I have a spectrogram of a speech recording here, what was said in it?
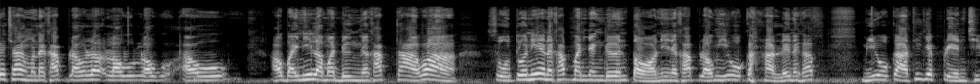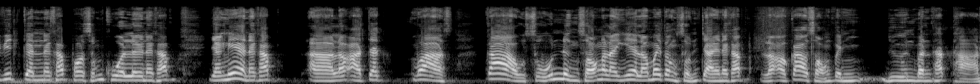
ก็ช่างมันนะครับเราเราเราเราเอาเอาใบนี้เรามาดึงนะครับ ถ้าว่าสูตรตัวนี้นะครับมันยังเดินต่อนี่นะครับ เรามีโอกาสเลยนะครับ มีโอกาสที่จะเปลี่ยนชีวิตกันนะครับ พอสมควรเลยนะครับ อย่างนี้นะครับอ่าเราอาจจะ ว่า 9012 อะไรเงี้ยเราไม่ต้องสนใจนะครับ เราเอา 92 เป็นยืนบรรทัดฐาน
